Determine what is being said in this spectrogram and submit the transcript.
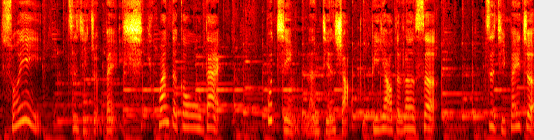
所以自己准备喜欢的购物袋，不仅能减少不必要的垃圾。自己背着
